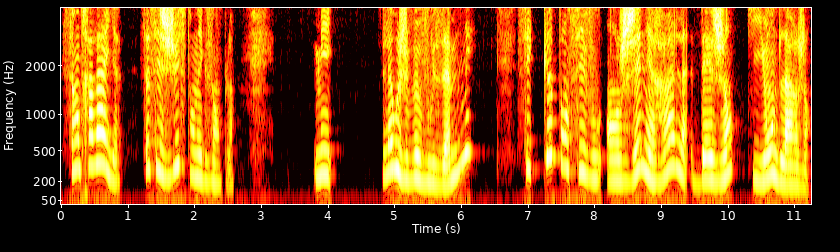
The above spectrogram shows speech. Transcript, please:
c'est un travail. Ça, c'est juste un exemple. Mais là où je veux vous amener, c'est que pensez-vous en général des gens qui ont de l'argent?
